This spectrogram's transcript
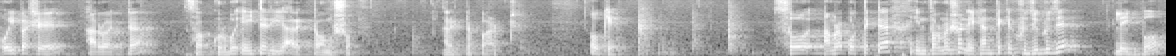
ওই পাশে আরও একটা শখ করব। এইটারই আরেকটা অংশ, আরেকটা পার্ট। ওকে। সো, আমরা প্রত্যেকটা ইনফরমেশন এখান থেকে খুঁজে খুঁজে লিখব।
